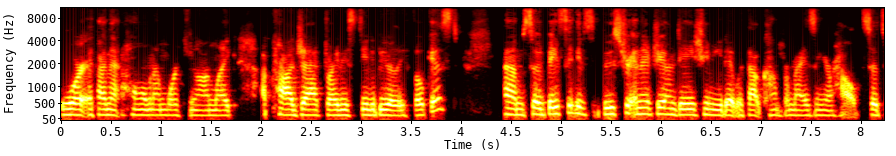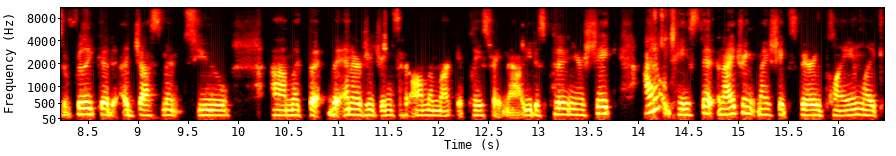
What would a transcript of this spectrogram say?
or if i'm at home and i'm working on like a project or i just need to be really focused um, so basically, it's boost your energy on days you need it without compromising your health. So it's a really good adjustment to um, like the, the energy drinks that are on the marketplace right now. You just put it in your shake. I don't taste it, and I drink my shakes very plain, like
